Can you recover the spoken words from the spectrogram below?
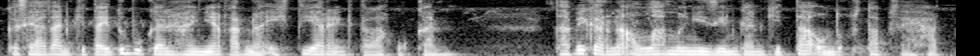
kesehatan kita itu bukan hanya karena ikhtiar yang kita lakukan, tapi karena Allah mengizinkan kita untuk tetap sehat.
